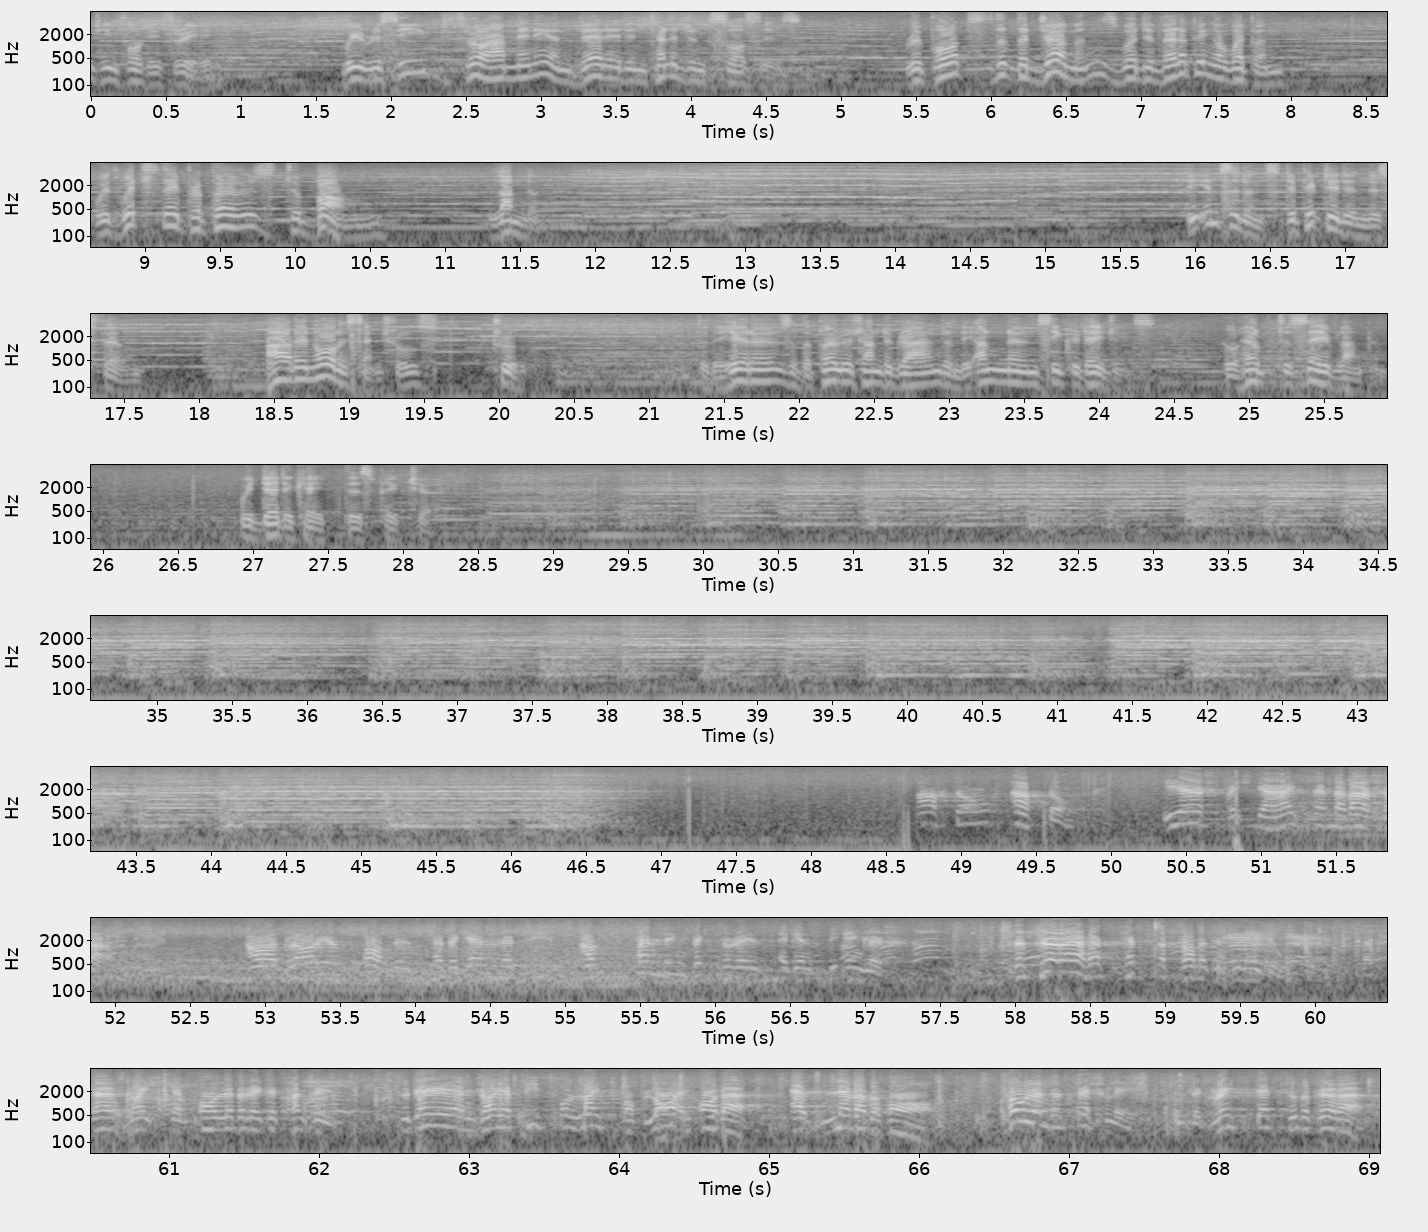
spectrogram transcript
1943, we received through our many and varied intelligence sources reports that the Germans were developing a weapon with which they proposed to bomb London. The incidents depicted in this film are in all essentials true. To the heroes of the Polish underground and the unknown secret agents who helped to save London, we dedicate this picture. Spricht der Reichssender Warschau. Our glorious forces have again achieved outstanding victories against the English. The Führer has kept the promises he made you. The Third Reich and all liberated countries today enjoy a peaceful life of law and order as never before. Poland especially owes a great debt to the Führer.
